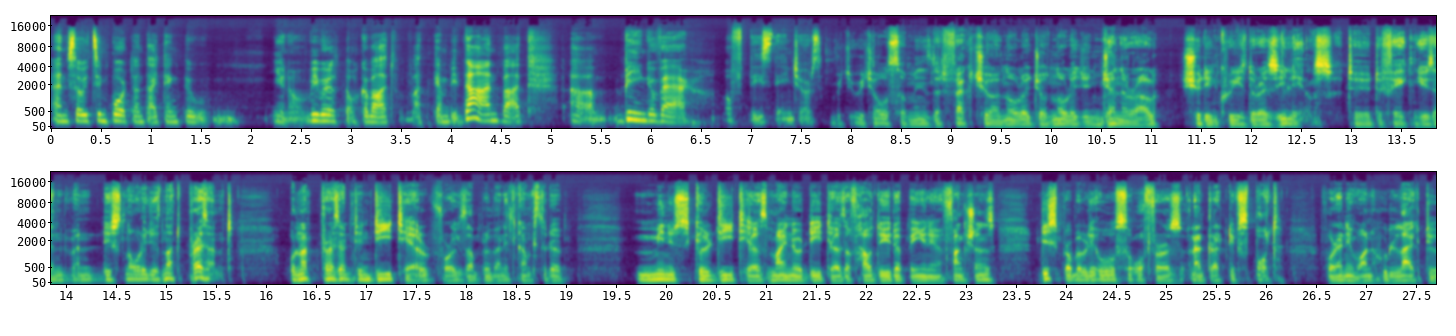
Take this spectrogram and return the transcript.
And so it's important, I think, to you know, we will talk about what can be done, but um, being aware of these dangers. Which, which also means that factual knowledge or knowledge in general should increase the resilience to, to fake news. And when this knowledge is not present, or not present in detail, for example, when it comes to the minuscule details, minor details of how the European Union functions, this probably also offers an attractive spot for anyone who'd like to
